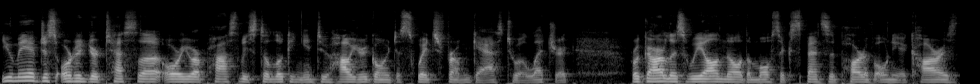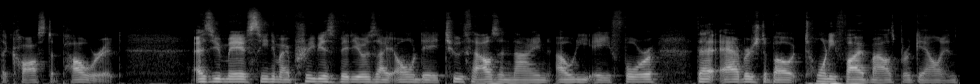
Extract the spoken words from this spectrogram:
You may have just ordered your Tesla or you are possibly still looking into how you're going to switch from gas to electric. Regardless, we all know the most expensive part of owning a car is the cost to power it. As you may have seen in my previous videos, I owned a 2009 Audi A4 that averaged about 25 miles per gallon,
